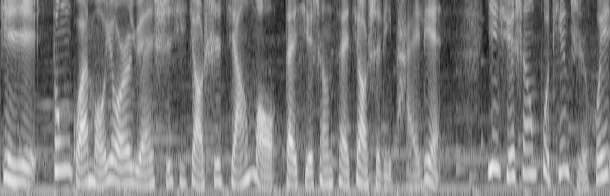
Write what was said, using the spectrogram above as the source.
近日，东莞某幼儿园实习教师蒋某带学生在教室里排练，因学生不听指挥，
